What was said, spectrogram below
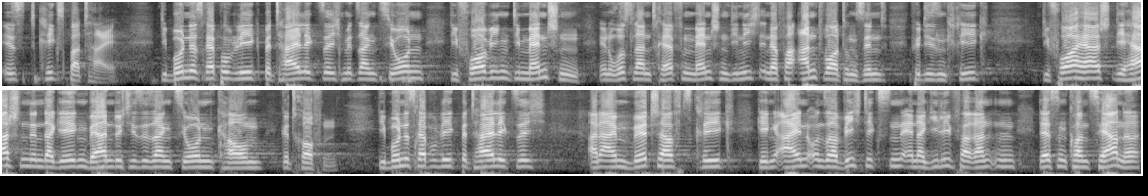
ist Kriegspartei. Die Bundesrepublik beteiligt sich mit Sanktionen, die vorwiegend die Menschen in Russland treffen, Menschen, die nicht in der Verantwortung sind für diesen Krieg. Die, die Herrschenden dagegen werden durch diese Sanktionen kaum getroffen. Die Bundesrepublik beteiligt sich an einem Wirtschaftskrieg gegen einen unserer wichtigsten Energielieferanten, dessen Konzerne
